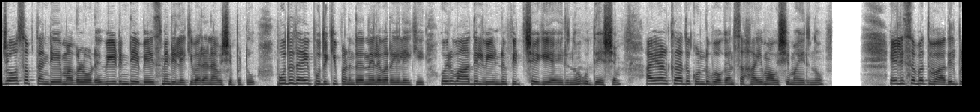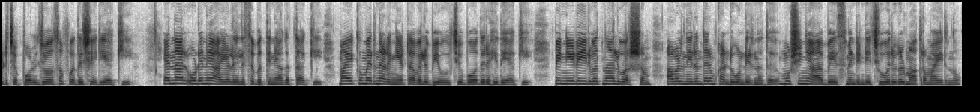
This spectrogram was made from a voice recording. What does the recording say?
ജോസഫ് തന്റെ മകളോട് വീടിന്റെ ബേസ്മെന്റിലേക്ക് വരാൻ ആവശ്യപ്പെട്ടു. പുതുതായി പുതുക്കി പണിത നിലവറയിലേക്ക് ഒരു വാതിൽ വീണ്ടും ഫിറ്റ് ചെയ്യുകയായിരുന്നു ഉദ്ദേശം. അയാൾക്ക് അത് കൊണ്ടുപോകാൻ സഹായം ആവശ്യമായിരുന്നു. എലിസബത്ത് വാതിൽ പിടിച്ചപ്പോൾ ജോസഫ് അത് ശരിയാക്കി. എന്നാൽ ഉടനെ അയാൾ എലിസബത്തിനെ അകത്താക്കി മയക്കുമരുന്നടങ്ങിയ ടവൽ ഉപയോഗിച്ച് ബോധരഹിതയാക്കി. പിന്നീട് ഇരുപത്തിനാല് വർഷം അവൾ നിരന്തരം കണ്ടുകൊണ്ടിരുന്നത് മുഷിഞ്ഞ ആ ബേസ്മെന്റിന്റെ ചുവരുകൾ മാത്രമായിരുന്നു.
